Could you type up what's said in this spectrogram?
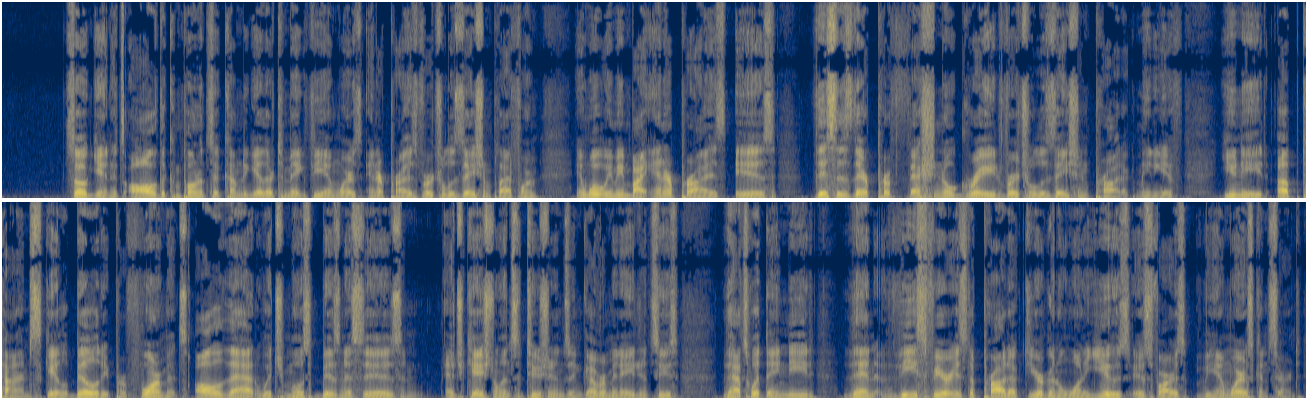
So again, it's all the components that come together to make VMware's enterprise virtualization platform. And what we mean by enterprise is this is their professional grade virtualization product, meaning if you need uptime, scalability, performance, all of that, which most businesses and educational institutions and government agencies, that's what they need, then vSphere is the product you're going to want to use as far as VMware is concerned.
